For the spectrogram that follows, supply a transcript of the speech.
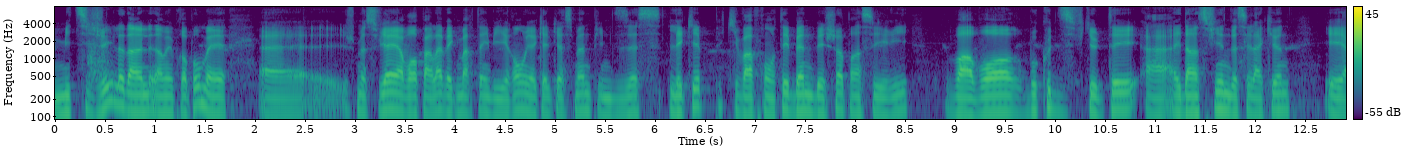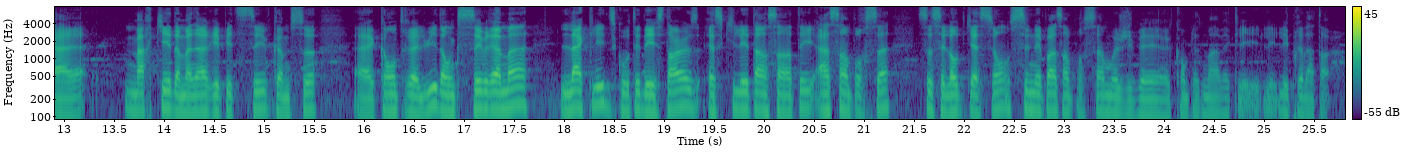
mitigés dans, mes propos, mais je me souviens avoir parlé avec Martin Biron il y a quelques semaines, puis il me disait l'équipe qui va affronter Ben Bishop en série va avoir beaucoup de difficultés à identifier une de ses lacunes et à marqué de manière répétitive comme ça euh, contre lui. Donc, c'est vraiment la clé du côté des Stars. Est-ce qu'il est en santé à 100%? Ça, c'est l'autre question. S'il n'est pas à 100%, moi, j'y vais euh, complètement avec les, Prédateurs.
